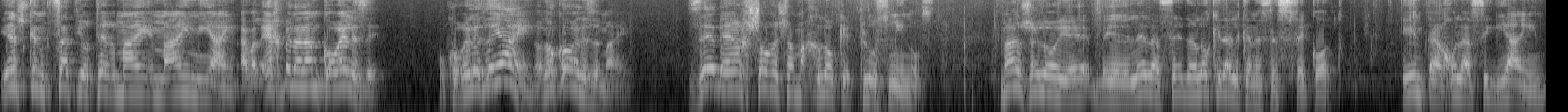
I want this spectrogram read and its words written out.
יש כאן קצת יותר מים, מים מיין, אבל איך בן אדם קורא לזה? הוא קורא לזה יין, הוא לא קורא לזה מים. זה בערך שורש המחלוקת פלוס מינוס. מה שלא יהיה, בליל הסדר לא כדאי להיכנס לספקות. אם אתה יכול להשיג יין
